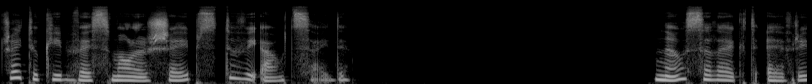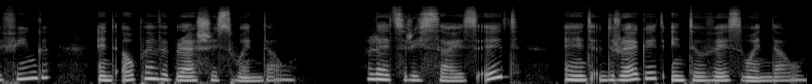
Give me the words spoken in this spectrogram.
Try to keep the smaller shapes to the outside. Now select everything and open the brushes window. Let's resize it and drag it into this window.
